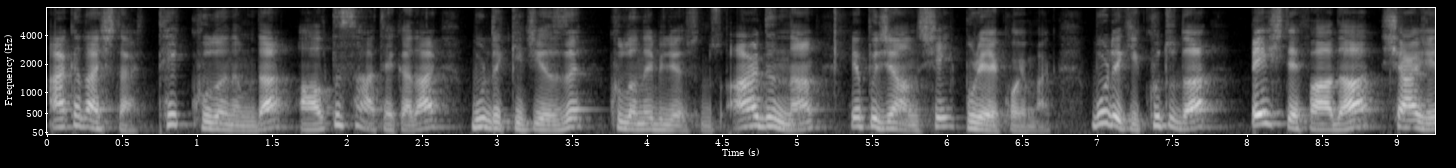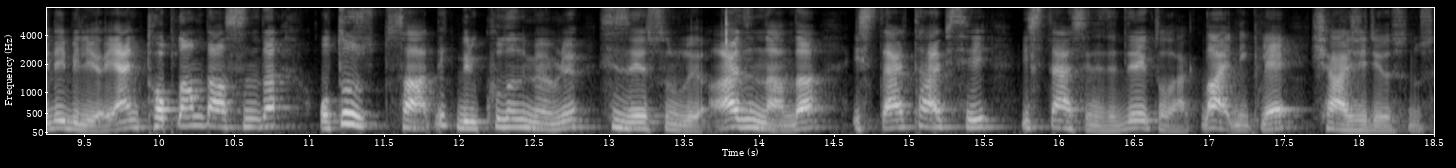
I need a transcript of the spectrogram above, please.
Arkadaşlar tek kullanımda 6 saate kadar buradaki cihazı kullanabiliyorsunuz. Ardından yapacağınız şey buraya koymak. Buradaki kutuda 5 defa daha şarj edebiliyor. Yani toplamda aslında 30 saatlik bir kullanım ömrü sizlere sunuluyor. Ardından da ister Type-C isterseniz de direkt olarak Lightning ile şarj ediyorsunuz.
